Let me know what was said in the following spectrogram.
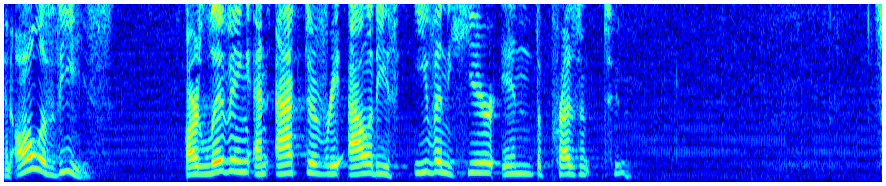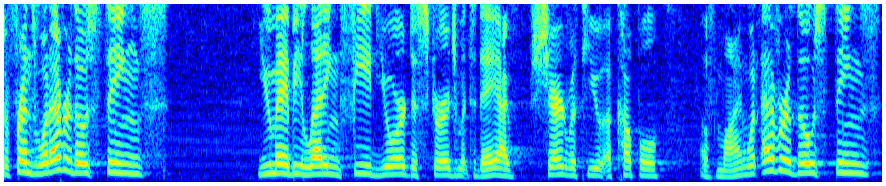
And all of these are living and active realities even here in the present, too. So, friends, whatever those things you may be letting feed your discouragement today, I've shared with you a couple of mine. Whatever those things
